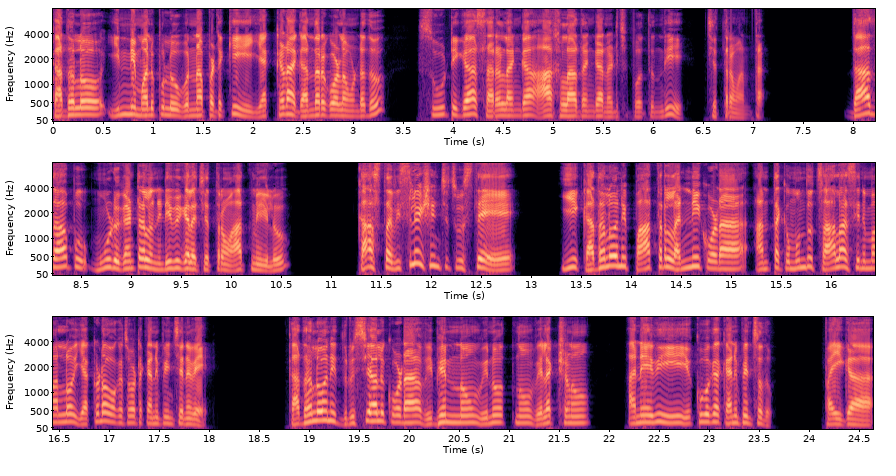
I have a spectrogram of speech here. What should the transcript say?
కథలో ఇన్ని మలుపులు ఉన్నప్పటికీ ఎక్కడా గందరగోళం ఉండదు. సూటిగా సరళంగా ఆహ్లాదంగా నడిచిపోతుంది చిత్రమంతా. దాదాపు మూడు గంటల నిడివిగల చిత్రం ఆత్మీయులు. కాస్త విశ్లేషించి చూస్తే ఈ కథలోని పాత్రలన్నీ కూడా అంతకుముందు చాలా సినిమాల్లో ఎక్కడో ఒకచోట కనిపించినవే. కథలోని దృశ్యాలు కూడా విభిన్నం వినూత్నం విలక్షణం అనేవి ఎక్కువగా కనిపించదు. పైగా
